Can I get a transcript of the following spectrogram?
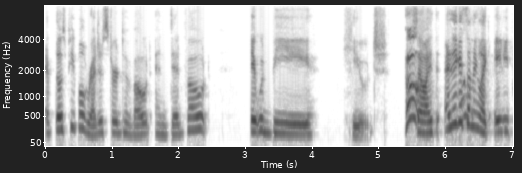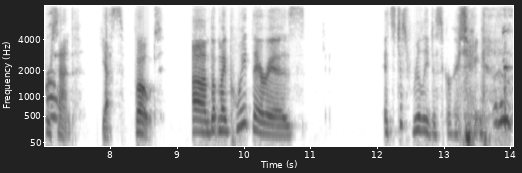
If those people registered to vote and did vote, it would be huge. Vote. So I, th- I think it's something like 80%. Vote. Yes, vote. Um, but my point there is it's just really discouraging. it is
